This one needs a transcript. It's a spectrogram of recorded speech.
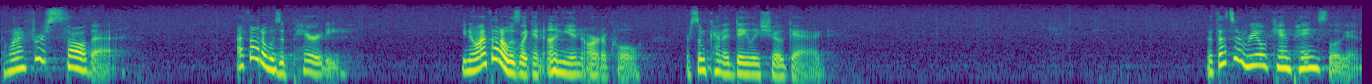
And when I first saw that, I thought it was a parody. You know, I thought it was like an onion article or some kind of Daily Show gag. But that's a real campaign slogan.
